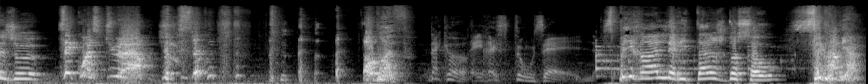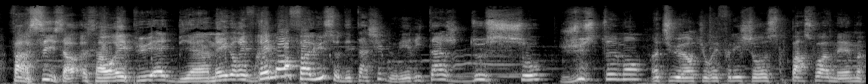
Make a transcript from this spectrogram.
les jeux? C'est quoi ce tueur? D'accord, et restons zen. Spirale, l'héritage de Saw. C'est pas bien Enfin si, ça, ça aurait pu être bien, mais il aurait vraiment fallu se détacher de l'héritage de Saw. Justement, un tueur qui aurait fait les choses par soi-même,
